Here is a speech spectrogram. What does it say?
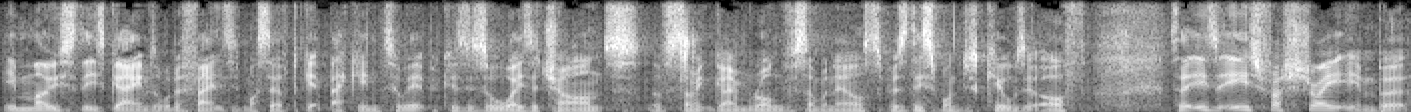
in most of these games, I would have fancied myself to get back into it because there's always a chance of something going wrong for someone else, whereas this one just kills it off. So it is, it is frustrating, but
